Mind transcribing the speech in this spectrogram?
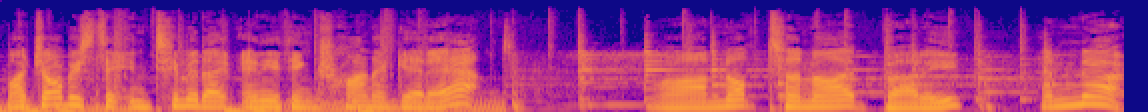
My job is to intimidate anything trying to get out. Oh, not tonight, buddy. And no,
